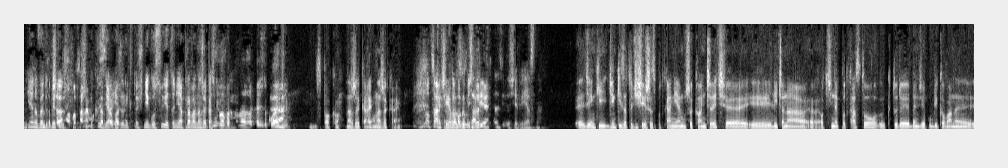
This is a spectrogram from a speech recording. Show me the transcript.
Nie, no według to mnie to już hipokryzja. Jeżeli ktoś nie głosuje, to nie ma prawa narzekać. Nie ma prawa narzekać, dokładnie. spoko, narzekają, narzekają. No tak, Słuchajcie, ja to mogą mieć zostawię. pretensje do siebie, jasne. E, Dzięki, dzięki za to dzisiejsze spotkanie. Muszę kończyć. E, Liczę na e, odcinek podcastu, który będzie opublikowany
